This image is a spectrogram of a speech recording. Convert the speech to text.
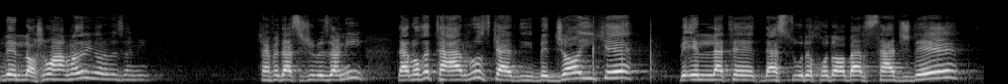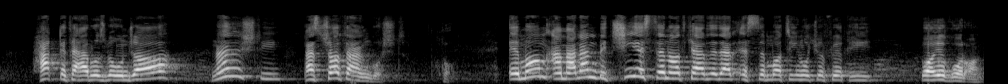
لله. شما حق نداری اینا رو بزنی. کف دستشو بزنی. در واقع تعرض کردی به جایی که به علت دستور خدا بر سجده حق تعرض به اونجا نداشتی. پس چهار تا انگشت. خب. امام عملا به چی استناد کرده در استنباط این حکم فقهی؟ با آیه قرآن.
